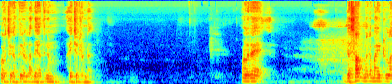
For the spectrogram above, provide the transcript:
കുറച്ച് കത്തുകൾ അദ്ദേഹത്തിനും അയച്ചിട്ടുണ്ട്. വളരെ രസാത്മകമായിട്ടുള്ള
